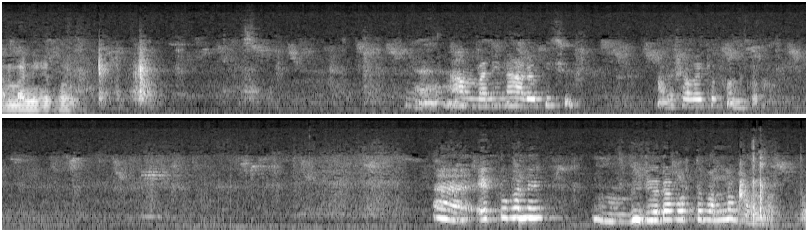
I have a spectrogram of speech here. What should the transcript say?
আম্বানিকে ফোন হ্যাঁ আম্বানি না আরও কিছু। আরও সবাইকে ফোন করো। হ্যাঁ একটুখানি ভিডিওটা করতে পারলে ভালো লাগতো।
